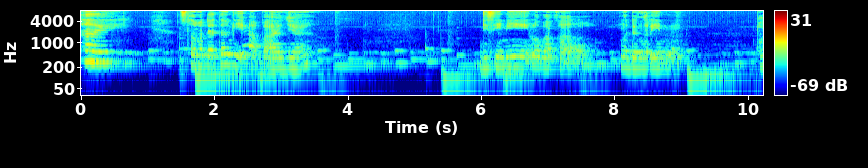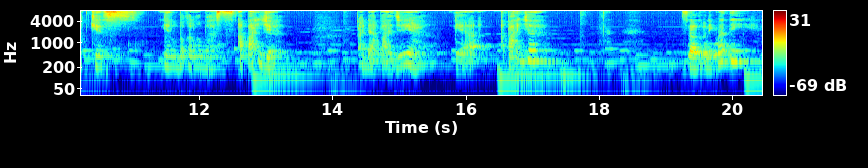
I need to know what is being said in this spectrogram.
Hai, selamat datang di apa aja. Di sini lo bakal ngedengerin podcast yang bakal ngebahas apa aja. Ada apa aja ya? Ya, apa aja. Selamat menikmati.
